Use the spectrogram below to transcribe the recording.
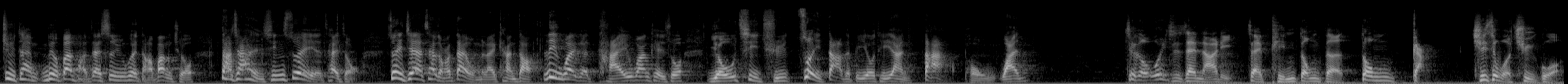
巨蛋没有办法在世运会打棒球，大家很心碎耶，蔡总。所以接下来蔡总要带我们来看到另外一个台湾可以说油气区最大的 BOT 案大鹏湾，这个位置在哪里？在屏东的东港。其实我去过，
